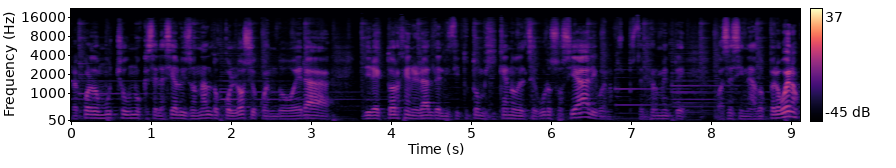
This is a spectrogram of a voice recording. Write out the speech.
Recuerdo mucho uno que se le hacía a Luis Donaldo Colosio cuando era director general del Instituto Mexicano del Seguro Social y bueno, pues posteriormente fue asesinado. Pero bueno,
